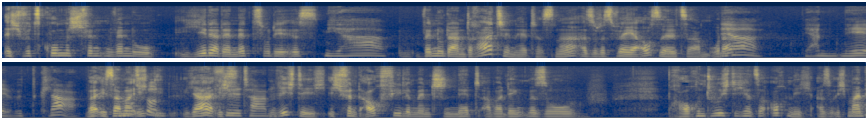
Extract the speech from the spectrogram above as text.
ich würde es komisch finden, wenn du jeder, der nett zu dir ist, Ja, wenn du da einen Draht hin hättest, ne? Also das wäre ja auch seltsam, oder? ja. Ja, nee, klar. Weil ich sag mal, ich, ja, ich, filtern. richtig, ich finde auch viele Menschen nett, aber denk mir so, brauchen tue ich dich jetzt auch nicht. Also ich meine,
